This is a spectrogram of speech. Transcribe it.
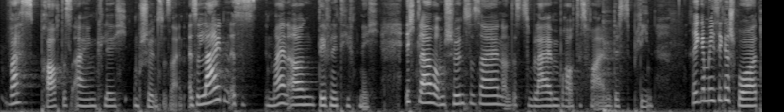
Was braucht es eigentlich, um schön zu sein? Also Leiden ist es in meinen Augen definitiv nicht. Ich glaube, um schön zu sein und es zu bleiben, braucht es vor allem Disziplin. Regelmäßiger Sport,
